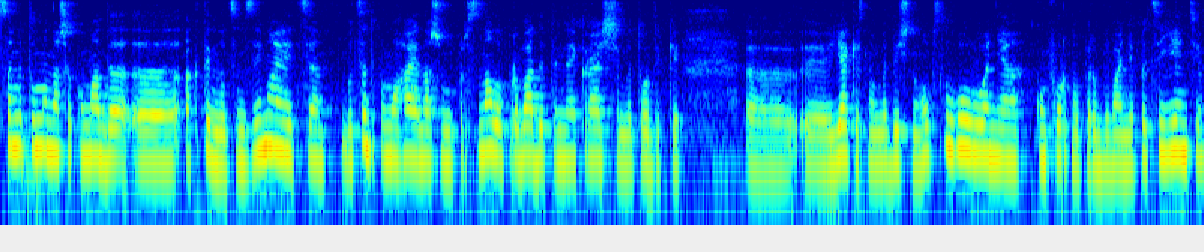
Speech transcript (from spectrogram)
Саме тому наша команда е, активно цим займається, бо це допомагає нашому персоналу впровадити найкращі методики е, е, якісного медичного обслуговування, комфортного перебування пацієнтів.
